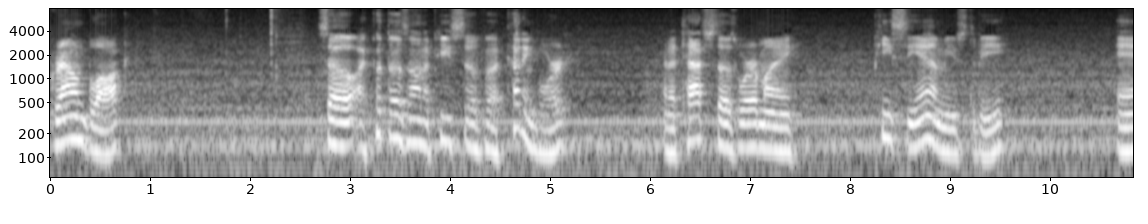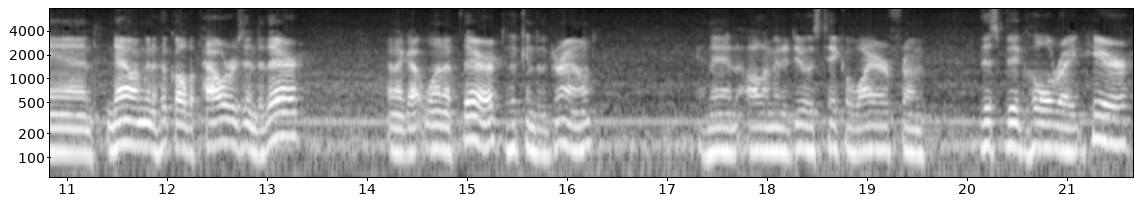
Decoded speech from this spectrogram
ground block. So I put those on a piece of uh, cutting board and attached those where my PCM used to be. And now I'm going to hook all the powers into there. And I got one up there to hook into the ground. And then all I'm going to do is take a wire from this big hole right here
